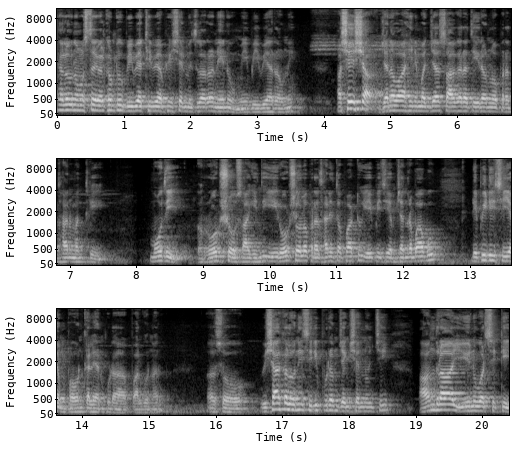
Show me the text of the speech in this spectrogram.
హలో నమస్తే welcome to BBR TV official మిత్రులారా నేను మీ బీబీఆర్ రావుని. అశేష జనవాహిని మధ్య సాగర తీరంలో ప్రధానమంత్రి మోదీ రోడ్ షో సాగింది. ఈ రోడ్ షోలో ప్రధానితో పాటు AP CM Chandrababu deputy CM Pawan Kalyan కూడా పాల్గొన్నారు. సో విశాఖలోని సిరిపురం జంక్షన్ నుంచి Andhra university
